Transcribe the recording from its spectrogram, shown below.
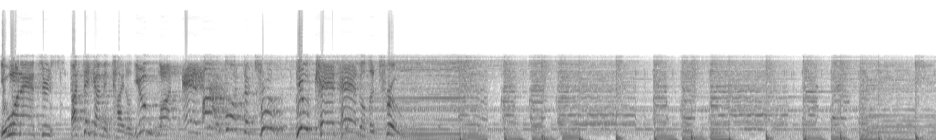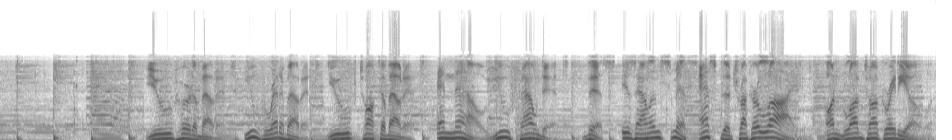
You want answers? I think I'm entitled. You want answers? I want the truth. You can't handle the truth. You've heard about it. You've read about it. You've talked about it. And now you found it. This is Alan Smith Ask the Trucker Live on Blog Talk Radio,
